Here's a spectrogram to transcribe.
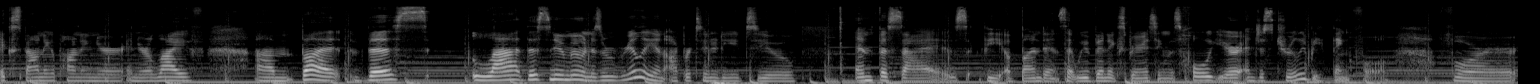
expounding upon in your in your life. Um, but this la- this new moon is really an opportunity to emphasize the abundance that we've been experiencing this whole year and just truly be thankful for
